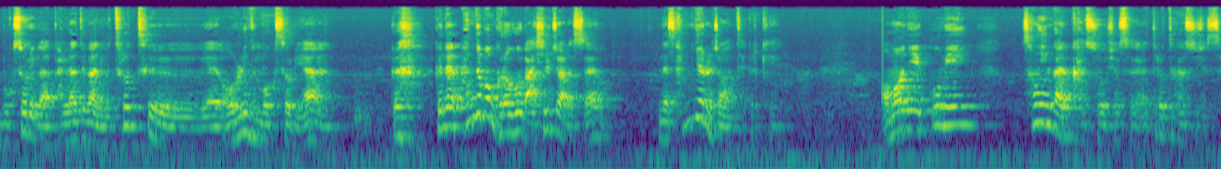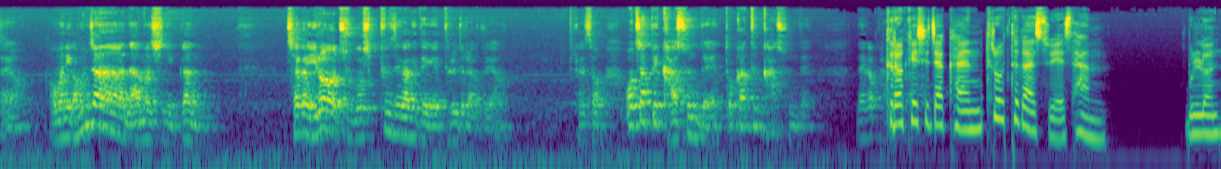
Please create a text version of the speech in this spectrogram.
목소리가 발라드가 아니고 트로트에 어울리는 목소리야. 그래서 근데 한두 번 그러고 마실 줄 알았어요. 근데 3년을 저한테 그렇게. 어머니 꿈이 성인 가요 가수셨어요. 트로트 가수셨어요. 어머니가 혼자 남으시니까 제가 이뤄주고 싶은 생각이 되게 들더라고요. 그래서 어차피 가수인데 똑같은 가수인데 내가 그렇게 시작한 트로트 가수의 삶. 물론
